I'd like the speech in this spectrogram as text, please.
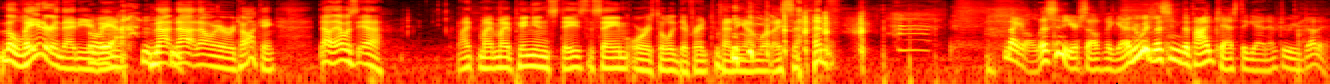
no, later in that evening. Oh, yeah. not not not when we were talking. No, that was yeah. My, my my opinion stays the same or is totally different depending on what I said. I'm not gonna listen to yourself again. Who would listen to the podcast again after we've done it?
